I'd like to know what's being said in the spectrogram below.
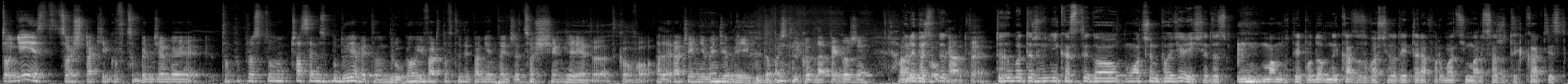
to nie jest coś takiego, w co będziemy, to po prostu czasem zbudujemy tą drugą i warto wtedy pamiętać, że coś się dzieje dodatkowo, ale raczej nie będziemy jej budować tylko dlatego, że mamy Ale wiesz, taką to- kartę. To chyba też wynika z tego, o czym powiedzieliście. To jest, mam tutaj podobny kazus właśnie do tej terraformacji Marsa, że tych kart jest,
